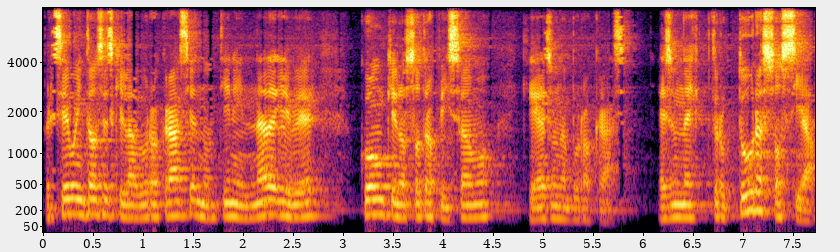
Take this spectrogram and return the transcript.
Percibo entonces que la burocracia no tiene nada que ver con que nosotros pensamos que es una burocracia. Es una estructura social,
